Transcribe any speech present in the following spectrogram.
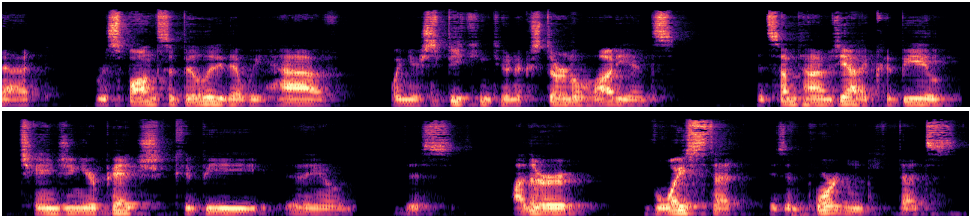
that responsibility that we have when you're speaking to an external audience. And sometimes, yeah, it could be changing your pitch, could be, you know, this other voice that is important that's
